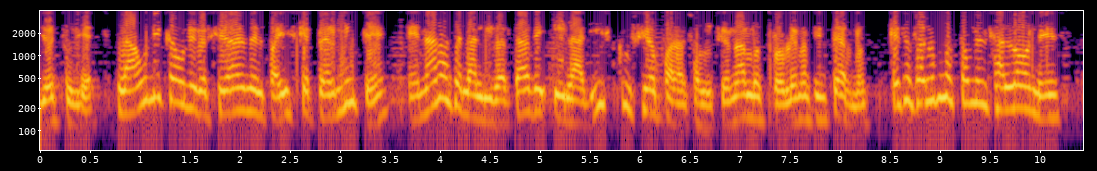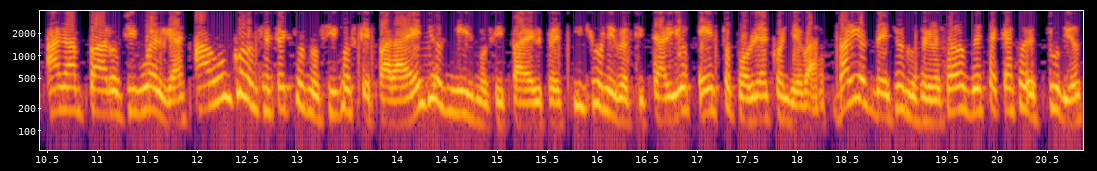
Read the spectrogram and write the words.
yo estudié, la única universidad en el país que permite, en aras de la libertad y la discusión para solucionar los problemas internos, que sus alumnos tomen salones, hagan paros y huelgas, aún con los efectos nocivos que para ellos mismos y para el prestigio universitario esto podría conllevar. Varias veces los egresados de esta casa de estudios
